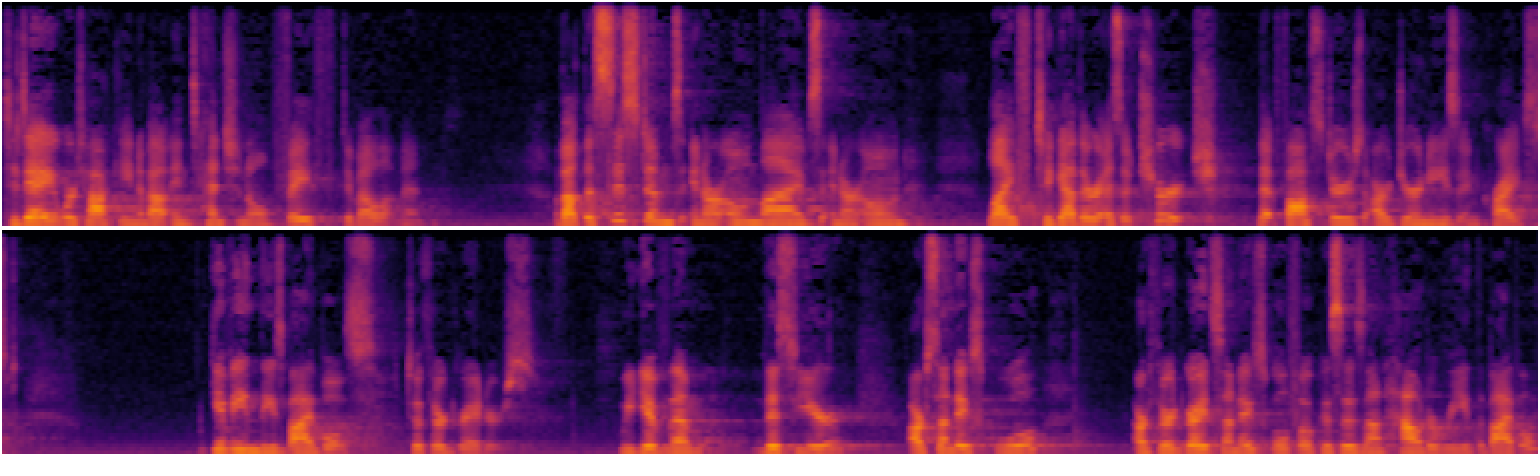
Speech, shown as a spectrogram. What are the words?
Today, we're talking about intentional faith development about the systems in our own lives, in our own life together as a church that fosters our journeys in Christ. Giving these Bibles to third graders. We give them this year. Our Sunday school, our third grade Sunday school focuses on how to read the Bible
